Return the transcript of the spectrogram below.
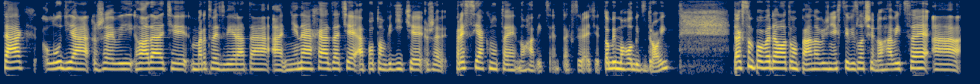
tak ľudia, že vy hľadáte mŕtve zvieratá a nenachádzate a potom vidíte, že že presiaknuté nohavice. Tak si viete, to by mohol byť zdroj. Tak som povedala tomu pánovi, že nechci vyzlečie nohavice a,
